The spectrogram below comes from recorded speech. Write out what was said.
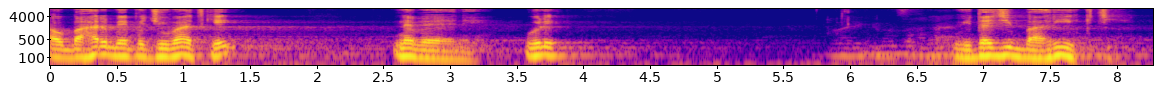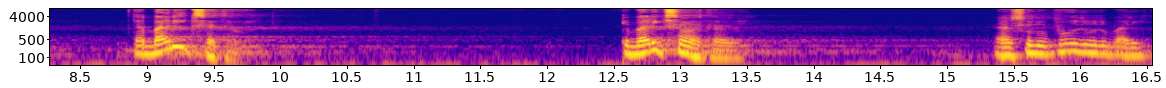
او بهر به په جومات کې نه بیانوي ولې وی دا جی باریک دی دا باریک څه ته وي باریک څه مطلب دی رسول پوه دی باریک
